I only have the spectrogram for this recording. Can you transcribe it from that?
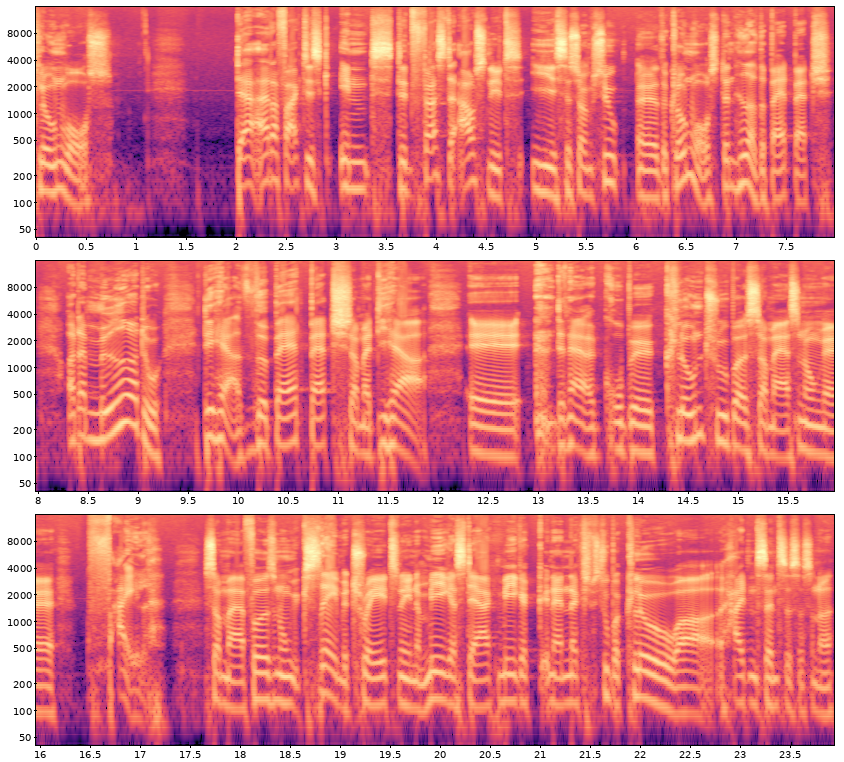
Clone Wars, der er der faktisk en, den første afsnit i sæson 7, uh, øh, The Clone Wars, den hedder The Bad Batch. Og der møder du det her The Bad Batch, som er de her, uh, den her gruppe clone troopers, som er sådan nogle uh, fejl som har fået sådan nogle ekstreme traits. Sådan en er mega stærk, mega, en anden er super klog og heightened senses og sådan noget.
